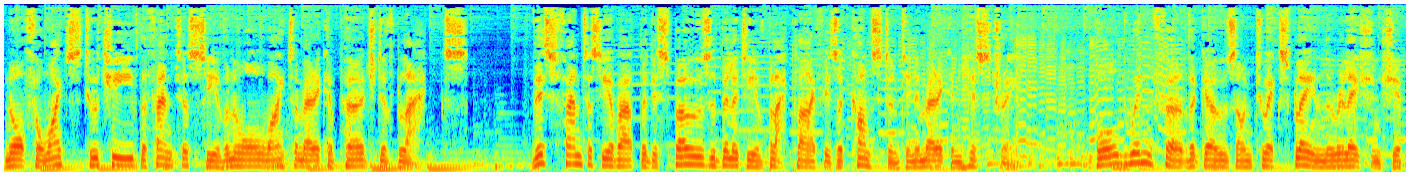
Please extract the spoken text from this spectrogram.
nor for whites to achieve the fantasy of an all-white America purged of blacks. This fantasy about the disposability of black life is a constant in American history. Baldwin further goes on to explain the relationship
